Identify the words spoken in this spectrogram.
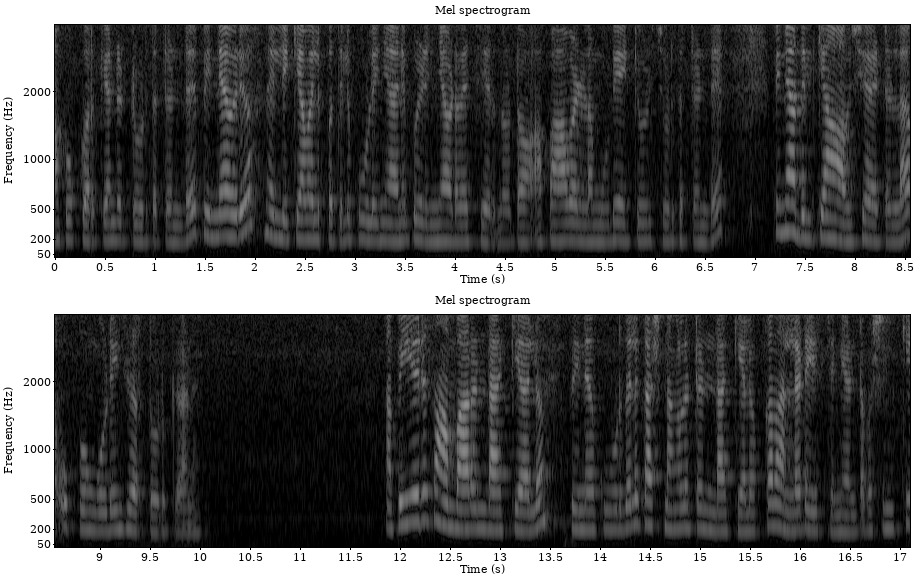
ആ കുക്കറിക്ക് കണ്ട് ഇട്ട് കൊടുത്തിട്ടുണ്ട്. പിന്നെ ഒരു നെല്ലിക്ക വലുപ്പത്തിൽ പുളി ഞാൻ പിഴിഞ്ഞ് അവിടെ വെച്ചിരുന്നു കേട്ടോ. അപ്പോൾ ആ വെള്ളം കൂടി അയക്കി ഒഴിച്ചു കൊടുത്തിട്ടുണ്ട്. പിന്നെ അതിലേക്ക് ആവശ്യമായിട്ടുള്ള ഉപ്പും കൂടിയും ചേർത്ത് കൊടുക്കുകയാണ്. അപ്പോൾ ഈ ഒരു സാമ്പാർ ഉണ്ടാക്കിയാലും പിന്നെ കൂടുതൽ കഷ്ണങ്ങൾ ഇട്ട് ഉണ്ടാക്കിയാലും ഒക്കെ നല്ല ടേസ്റ്റ് തന്നെയാണ് കേട്ടോ പക്ഷെ എനിക്ക്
